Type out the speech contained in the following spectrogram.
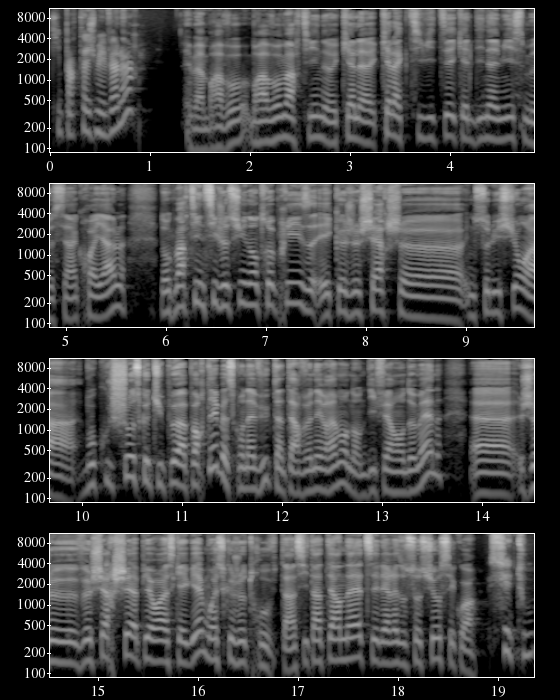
qui partage mes valeurs. Eh ben bravo, bravo Martine, quelle, quelle activité, quel dynamisme, c'est incroyable. Donc Martine, si je suis une entreprise et que je cherche euh, une solution à beaucoup de choses que tu peux apporter, parce qu'on a vu que tu intervenais vraiment dans différents domaines, euh, je veux chercher à Hour Escape Game, où est-ce que je trouve? Tu as un site internet, c'est les réseaux sociaux, c'est quoi? C'est tout,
